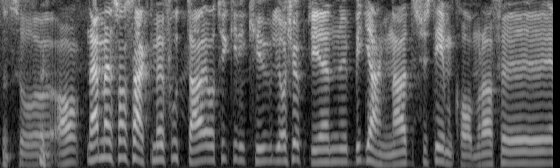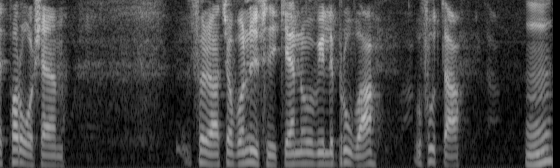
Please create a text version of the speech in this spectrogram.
Så, ja. Nej men som sagt med fota, jag tycker det är kul. Jag köpte en begagnad systemkamera för ett par år sedan. För att jag var nyfiken och ville prova och fota. Mm.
